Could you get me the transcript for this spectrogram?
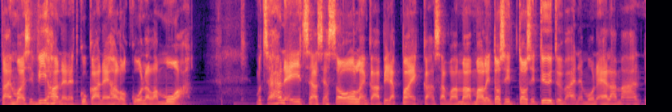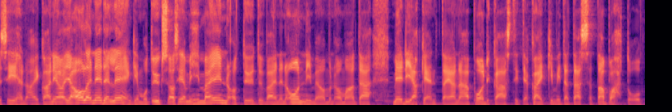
tai mä olisin vihanen, että kukaan ei halua kuunnella mua. Mutta sehän ei itse asiassa ole ollenkaan pidä paikkaansa, vaan mä, mä olin tosi, tosi tyytyväinen mun elämään siihen aikaan. Ja, ja olen edelleenkin, mutta yksi asia, mihin mä en ole tyytyväinen, on nimenomaan tämä mediakenttä ja nämä podcastit ja kaikki, mitä tässä tapahtuu.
